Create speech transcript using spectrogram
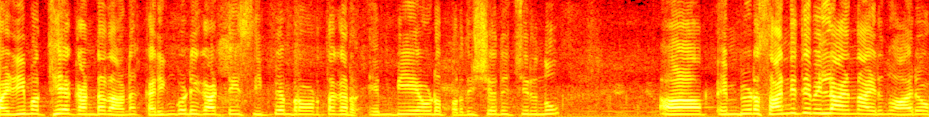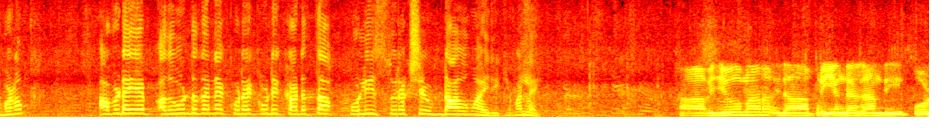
വഴിമധ്യേ കണ്ടതാണ്. കരിങ്കൊടി കാട്ടി സി പി എം പ്രവർത്തകർ എം ബി എയോട് പ്രതിഷേധിച്ചിരുന്നു. എം പിയുടെ സാന്നിധ്യമില്ല എന്നായിരുന്നു ആരോപണം. അവിടെ അതുകൊണ്ട് തന്നെ കുറെ കൂടി കടുത്ത പോലീസ് സുരക്ഷ ഉണ്ടാവുമായിരിക്കും അല്ലേ? വിജയകുമാർ ഇതാ പ്രിയങ്ക ഗാന്ധി ഇപ്പോൾ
